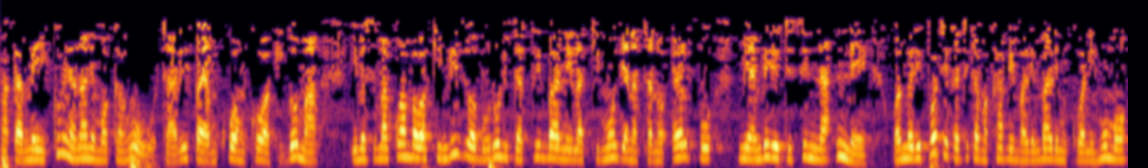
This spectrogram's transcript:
Mpaka Mei 18 mwaka huu, taarifa ya mkuu wa mkoa wa Kigoma imesema kwamba wakimbizi wa Burundi takriban laki moja na tano elfu mia mbili tisini na nne wameripoti katika makambi mbalimbali mkoani humo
